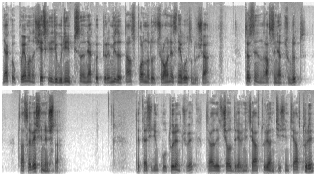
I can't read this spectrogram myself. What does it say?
някаква поема на 6000 години писана на някаква пирамида, там спор на разочарование с неговата душа, търсене на нравствения абсолют. Това са вечни неща. Така че един културен човек трябва да е чел древните автори, античните автори,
